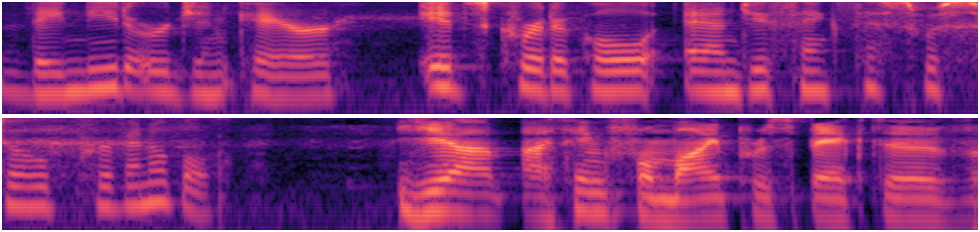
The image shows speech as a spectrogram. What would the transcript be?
They need urgent care. It's critical, and you think this was so preventable. Yeah, I think from my perspective,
